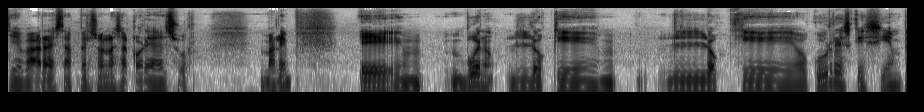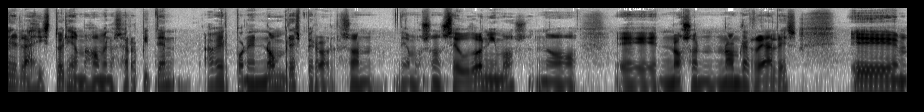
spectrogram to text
llevar a estas personas a Corea del Sur, ¿vale? Eh, bueno, lo que lo que ocurre es que siempre las historias más o menos se repiten. A ver, ponen nombres, pero son, digamos, son seudónimos, no, eh, no son nombres reales. Eh,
